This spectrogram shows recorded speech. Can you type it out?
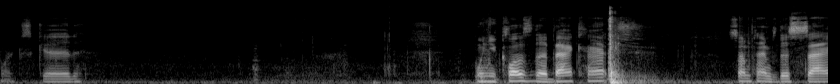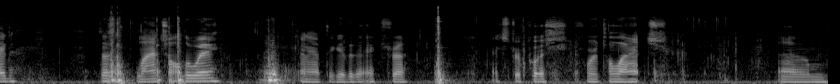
works good. When you close the back hatch, sometimes this side doesn't latch all the way. Kind of have to give it an extra, extra push for it to latch. Um,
